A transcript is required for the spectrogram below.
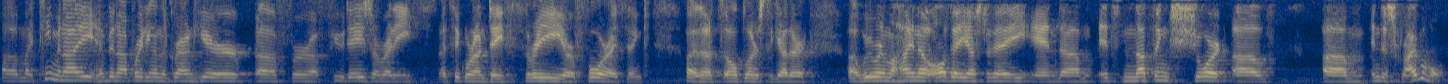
Uh, my team and I have been operating on the ground here uh, for a few days already. I think we're on day three or four, I think. Uh, it all blurs together. Uh, we were in Lahaina all day yesterday, and um, it's nothing short of um, indescribable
